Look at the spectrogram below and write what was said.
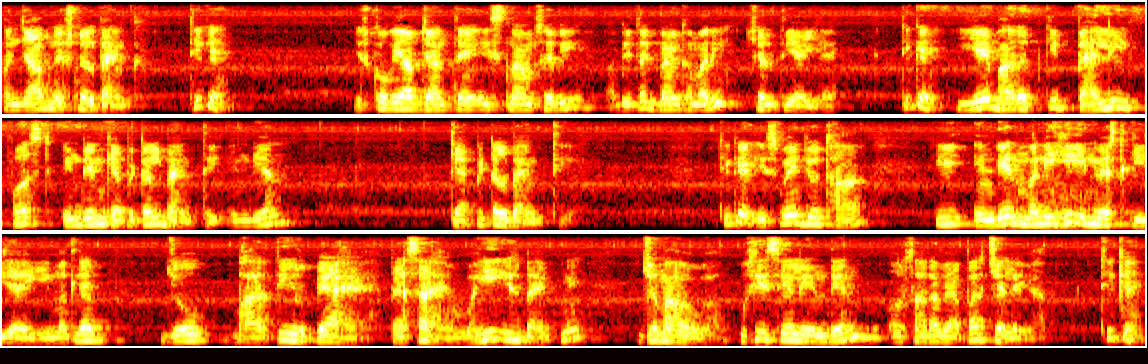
पंजाब नेशनल बैंक। ठीक है? इसको भी आप जानते हैं, इस नाम से भी अभी तक बैंक हमारी चलती आई है। ठीक है? ये भारत की पहली फ़र्स्ट इंडियन कैपिटल बैंक थी इंडियन कैपिटल बैंक थी। ठीक है? इसमें जो था कि इंडियन मनी ही इन्वेस्ट की जाएगी। मतलब जो भारतीय रुपया है, पैसा है, वही इस बैंक में जमा होगा। उसी से लेन देन और सारा व्यापार चलेगा। ठीक है?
